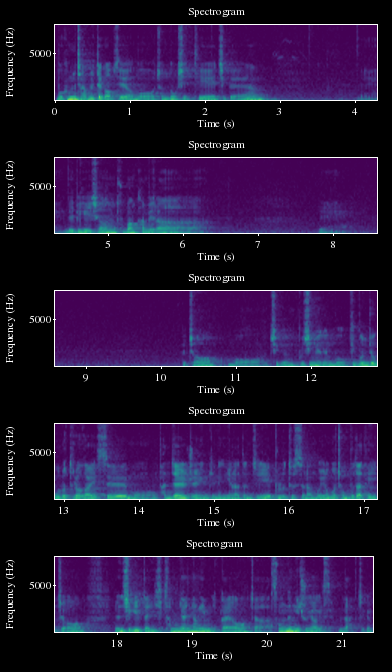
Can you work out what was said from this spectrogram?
뭐 흠 잡을 데가 없어요. 뭐 전동 시트에 지금 네, 내비게이션, 후방 카메라, 네. 그쵸? 뭐 지금 보시면은 뭐 기본적으로 들어가 있을 뭐 반자율 주행 기능이라든지 블루투스랑 뭐 이런 거 전부 다 돼 있죠. 연식이 일단 23년형이니까요. 자 성능이 중요하겠습니다. 지금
